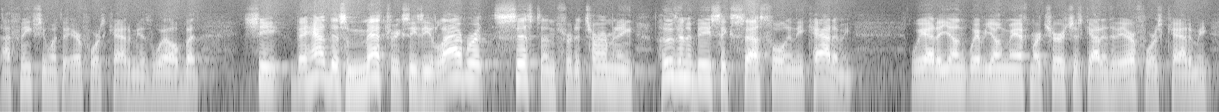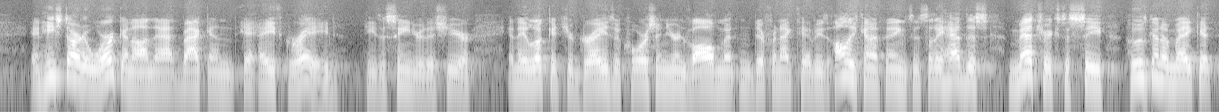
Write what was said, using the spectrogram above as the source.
I think she went to Air Force Academy as well. But she, they had this metrics, these elaborate systems for determining who's going to be successful in the academy. We, had a young, we have a young man from our church just got into the Air Force Academy, and he started working on that back in eighth grade. He's a senior this year. And they look at your grades, of course, and your involvement in different activities, all these kind of things. And so they have this metrics to see who's going to make it,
